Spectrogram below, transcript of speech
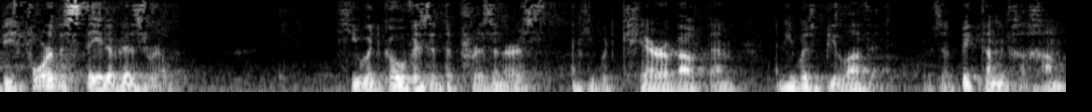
before the state of Israel. He would go visit the prisoners and he would care about them and he was beloved. He was a big Talmid Chacham.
